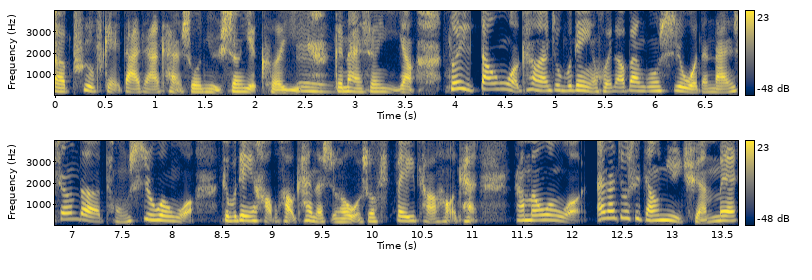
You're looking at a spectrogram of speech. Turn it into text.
呃 proof 给大家看，说女生也可以。嗯，跟男生一样，所以当我看完这部电影回到办公室，我的男生的同事问我这部电影好不好看的时候，我说非常好看。他们问我，哎，那就是讲女权呗？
